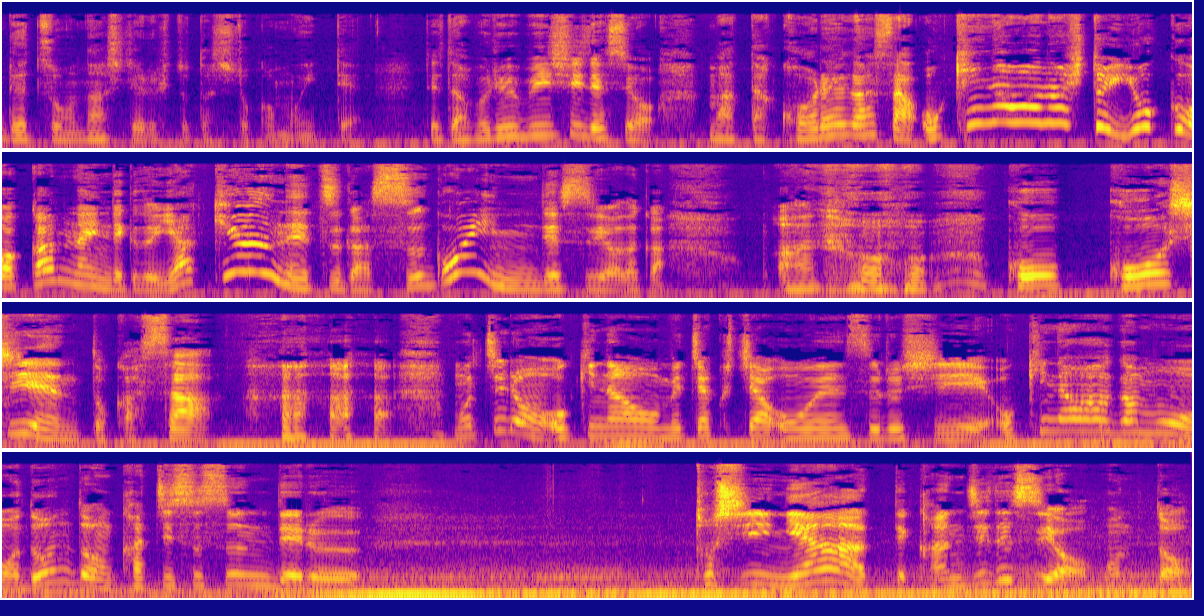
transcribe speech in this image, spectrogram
列をなしてる人たちとかもいて。で、WBC ですよ。またこれがさ、沖縄の人よくわかんないんだけど、野球熱がすごいんですよ。だから、あの、甲子園とかさ、もちろん沖縄をめちゃくちゃ応援するし、沖縄がもうどんどん勝ち進んでる年にゃーって感じですよ、ほんと。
